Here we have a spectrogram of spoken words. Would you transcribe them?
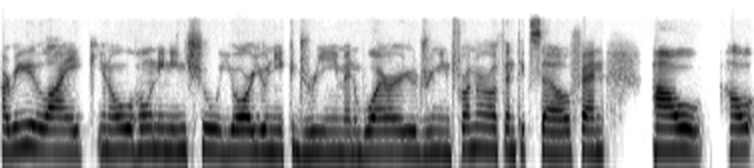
i really like you know honing into your unique dream and where are you dreaming from your authentic self and how how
